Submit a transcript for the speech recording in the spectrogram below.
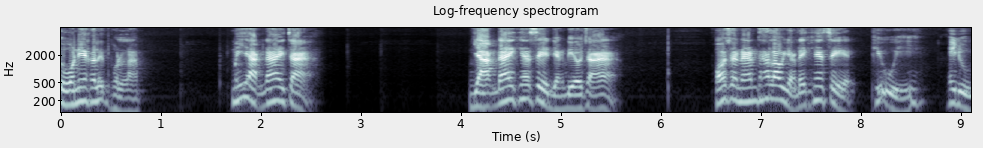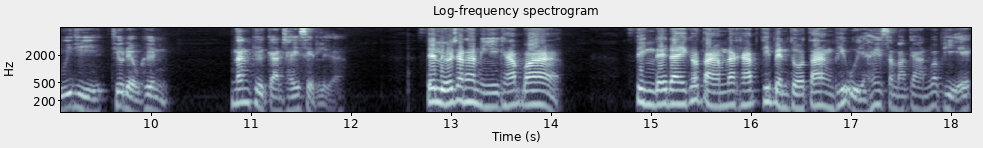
ตัวเนี้ยเขาเรียกผลลัพธ์ ไม่อยากได้จ้ะอยากได้แค่เศษอย่างเดียวจ้าเพราะฉะนั้นถ้าเราอยากได้แค่เศษพี่อุ๋ยให้ดูวิธีที่เร็วขึ้น นั่นคือการใช้เศษเหลือ เศษเหลือจะทำอย่างนี้ครับว่า สิ่งใด ๆก็ตามนะครับ ที่เป็นตัวตั้งพี่อุ๋ยให้สมการว่า px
